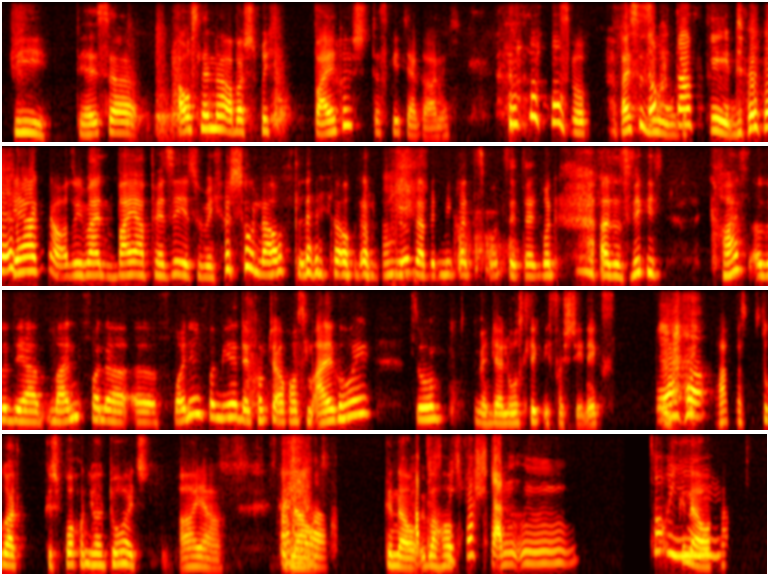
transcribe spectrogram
wie? Der ist ja Ausländer, aber spricht bayerisch. Das geht ja gar nicht. so, weißt du, Doch, so. das geht. ja, genau. Also ich meine, Bayer per se ist für mich ja schon ein Ausländer oder ein Bürger mit Migrationshintergrund. Also es ist wirklich krass. Also der Mann von einer äh, Freundin von mir, der kommt ja auch aus dem Allgäu. So, wenn der loslegt, ich verstehe nichts. Ja. Was hast du gerade gesprochen? Ja, Deutsch. Ah ja. Genau. Ah, Genau, hab überhaupt. ich nicht verstanden. Sorry. Genau,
